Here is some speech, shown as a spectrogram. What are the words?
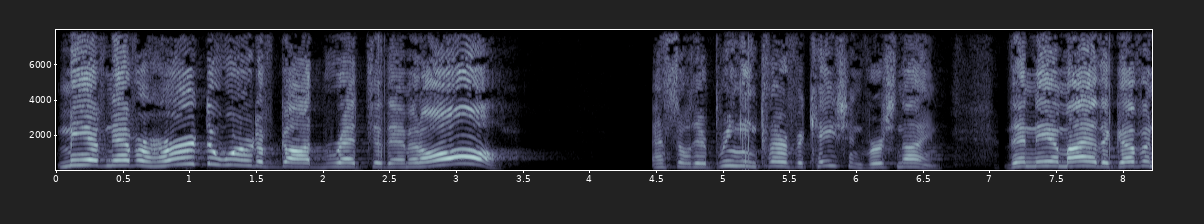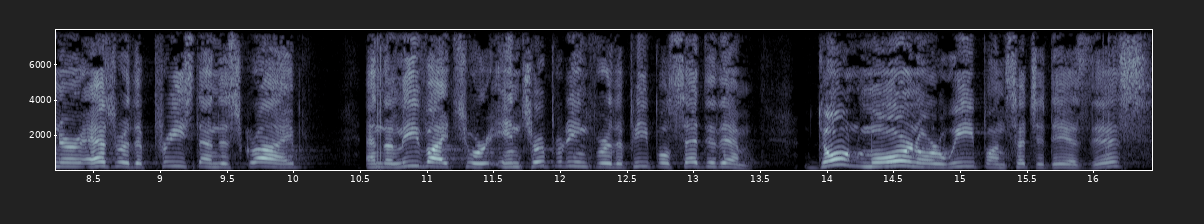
may have never heard the word of God read to them at all. And so they're bringing clarification. Verse 9. Then Nehemiah the governor, Ezra the priest and the scribe, and the Levites who were interpreting for the people said to them, don't mourn or weep on such a day as this.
